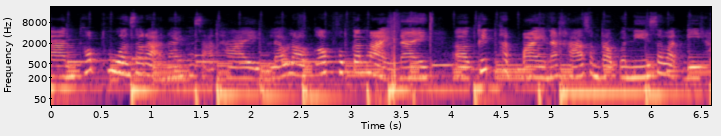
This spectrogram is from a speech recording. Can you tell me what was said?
การทบทวนสระในภาษาไทย แล้วเราก็พบกันใหม่ในคลิปถัดไปนะคะสำหรับวันนี้สวัสดีค่ะ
